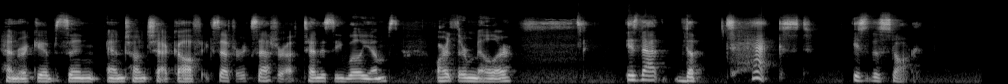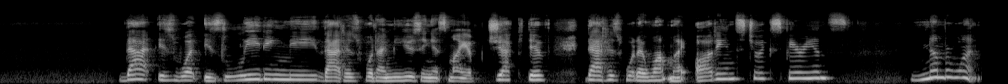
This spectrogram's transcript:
Henrik Ibsen, Anton Chekhov, etc., etc., Tennessee Williams, Arthur Miller, is that the text is the star. That is what is leading me. That is what I'm using as my objective. That is what I want my audience to experience. Number one.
